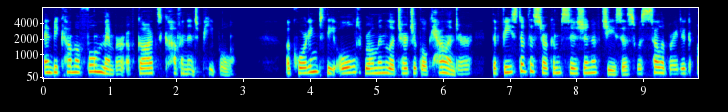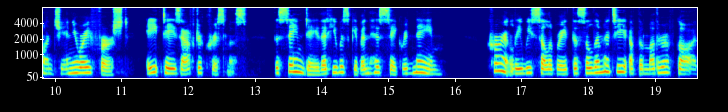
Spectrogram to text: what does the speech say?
and become a full member of God's covenant people. According to the old Roman liturgical calendar, the feast of the circumcision of Jesus was celebrated on January 1st, eight days after Christmas, the same day that he was given his sacred name. Currently, we celebrate the solemnity of the Mother of God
